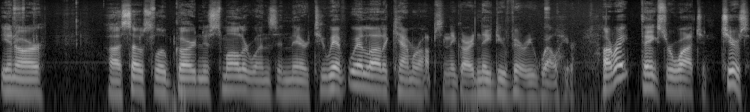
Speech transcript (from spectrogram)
in our uh, South Slope garden. There's smaller ones in there too. We have, we have a lot of Chamaerops in the garden. They do very well here. All right, thanks for watching. Cheers.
